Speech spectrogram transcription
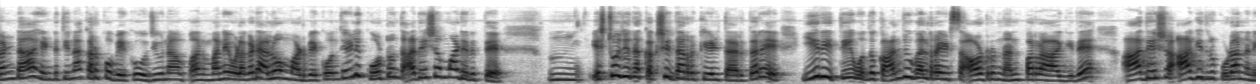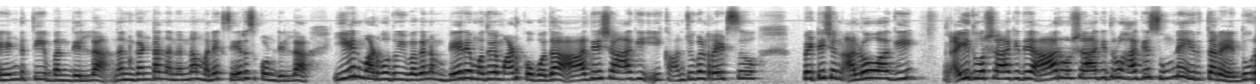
ಗಂಡ ಹೆಂಡತಿನ ಕರ್ಕೋಬೇಕು, ಜೀವನ ಮನೆ ಒಳಗಡೆ ಅಲೋ ಮಾಡಬೇಕು ಅಂತ ಹೇಳಿ ಕೋರ್ಟ್ ಒಂದು ಆದೇಶ ಮಾಡಿರುತ್ತೆ. ಎಷ್ಟೋ ಜನ ಕಕ್ಷಿದಾರರು ಕೇಳ್ತಾ ಇರ್ತಾರೆ, ಈ ರೀತಿ ಒಂದು ಕಾಂಜುಗಲ್ ರೈಟ್ಸ್ ಆರ್ಡರ್ ನನ್ನ ಪರ ಆಗಿದೆ, ಆದೇಶ ಆಗಿದ್ರು ಕೂಡ ನನ್ನ ಹೆಂಡತಿ ಬಂದಿಲ್ಲ ನನ್ನ ಗಂಡ ನನ್ನನ್ನು ಮನೆಗೆ ಸೇರಿಸ್ಕೊಂಡಿಲ್ಲ, ಏನು ಮಾಡ್ಬೋದು ಇವಾಗ ನಮ್ಮ ಬೇರೆ ಮದುವೆ ಮಾಡ್ಕೋಬೋದಾ? ಆದೇಶ ಆಗಿ ಈ ಕಾಂಜುಗಲ್ ರೈಟ್ಸ್ ಪೆಟಿಷನ್ ಅಲೋ ಆಗಿ ಐದು ವರ್ಷ ಆಗಿದೆ, ಆರು ವರ್ಷ ಆಗಿದ್ರು ಹಾಗೆ ಸುಮ್ಮನೆ ಇರ್ತಾರೆ, ದೂರ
